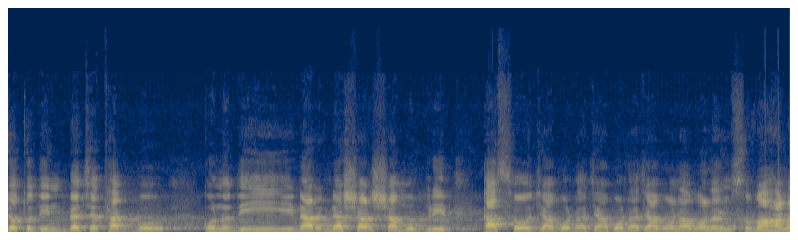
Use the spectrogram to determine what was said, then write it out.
যতদিন বেঁচে থাকব কোনো দিন আর নেশার সামগ্রীর কাছেও যাব না যাব না যাব না বলেন সুবাহান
